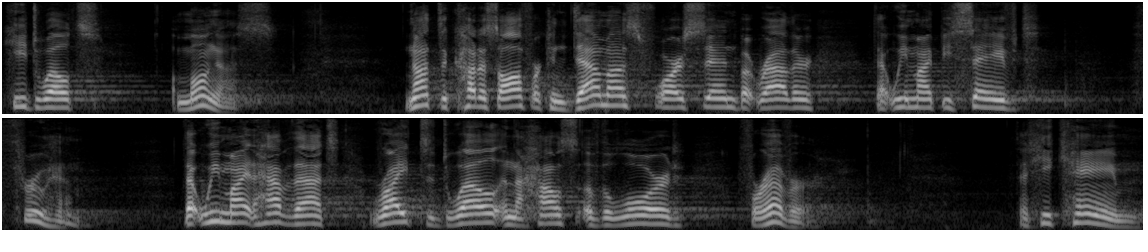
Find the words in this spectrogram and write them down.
he dwelt among us not to cut us off or condemn us for our sin, but rather that we might be saved through him, that we might have that right to dwell in the house of the Lord forever. That he came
